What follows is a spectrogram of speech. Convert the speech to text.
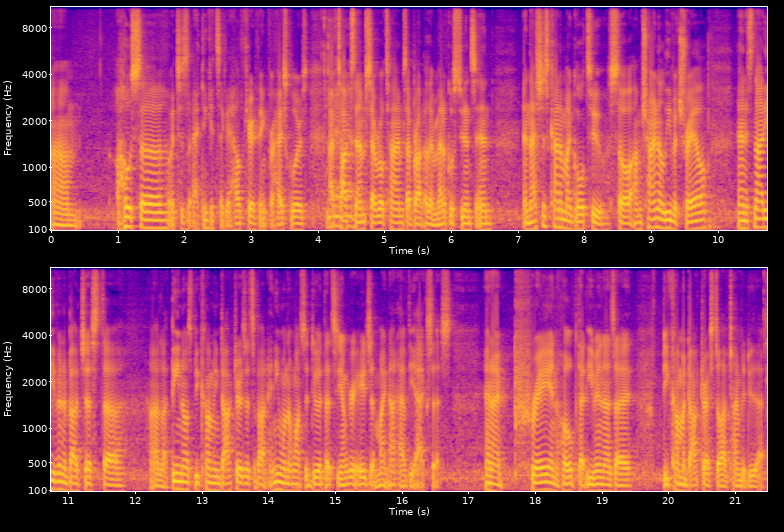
um, a HOSA, which is I think it's like a healthcare thing for high schoolers. I've talked to them several times. I brought other medical students in, and that's just kind of my goal too. So I'm trying to leave a trail, and it's not even about just. Uh, uh, Latinos becoming doctors. It's about anyone that wants to do it that's a younger age that might not have the access and I pray and hope that even as I become a doctor, I still have time to do that.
